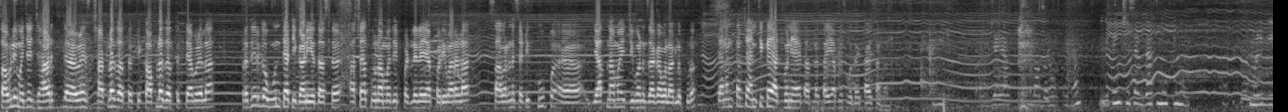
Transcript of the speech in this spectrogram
सावली म्हणजे झाड ज्यावेळेस छाटलं जातं ते कापलं जातं त्यावेळेला प्रदीर्घ ऊन त्या ठिकाणी येत असतं. अशाच उन्हामध्ये पडलेल्या या परिवाराला सावरण्यासाठी खूप यातनामय जीवन जगावं लागलं पुढं. त्यानंतरच्या आणखी काही आठवणी आहेत आपल्या? ताई आपल्यासोबत आहे. काय सांगा त्यांची सगळ्यात मोठी मुलगी.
